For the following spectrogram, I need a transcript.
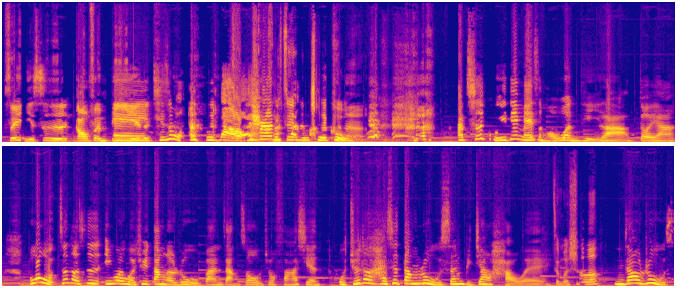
所以你是高分毕业的。欸、其实我不知道，不然你最能吃苦。啊，吃苦一定没什么问题啦，嗯、对呀、啊。不过我真的是因为回去当了入伍班长之后，我就发现，我觉得还是当入伍生比较好哎、欸。怎么说？你知道入伍生，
